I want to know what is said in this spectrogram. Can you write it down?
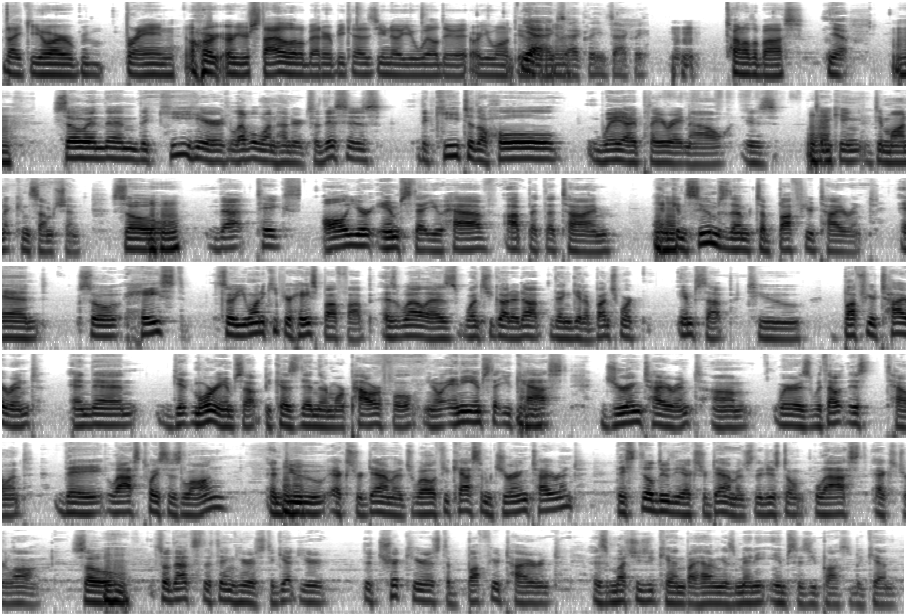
like your brain or or your style a little better because you know you will do it or you won't do it. yeah, you know? exactly, exactly. Mm-hmm. Tunnel the boss. Yeah. Mhm. So, and then the key here, level 100. So, this is the key to the whole way I play right now is mm-hmm. taking demonic consumption. So, mm-hmm. that takes all your imps that you have up at the time and mm-hmm. consumes them to buff your tyrant. And so, haste. So, you want to keep your haste buff up as well as once you got it up, then get a bunch more imps up to buff your tyrant and then get more imps up because then they're more powerful. You know, any imps that you mm-hmm. cast during Tyrant, um, whereas without this talent, they last twice as long and mm-hmm. do extra damage. Well, if you cast them during Tyrant, they still do the extra damage. They just don't last extra long. So, so that's the thing here is to get your, the trick here is to buff your Tyrant as much as you can by having as many imps as you possibly can.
